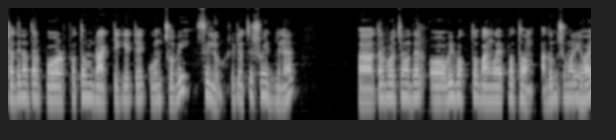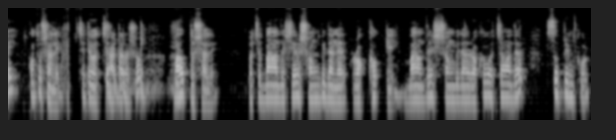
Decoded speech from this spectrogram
স্বাধীনতার পর প্রথম ডাক টিকিটে কোন ছবি ছিল? সেটি হচ্ছে শহীদ মিনার। তারপর হচ্ছে আমাদের অবিভক্ত বাংলায় প্রথম আদমশুমারি হয় কত সালে? সেটা হচ্ছে আঠারোশো বাহাত্তর সালে। হচ্ছে বাংলাদেশের সংবিধানের রক্ষককে বাংলাদেশ সংবিধানের রক্ষক হচ্ছে আমাদের সুপ্রিম কোর্ট।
